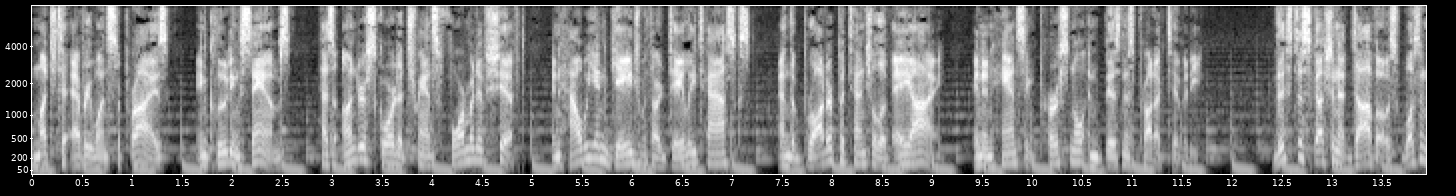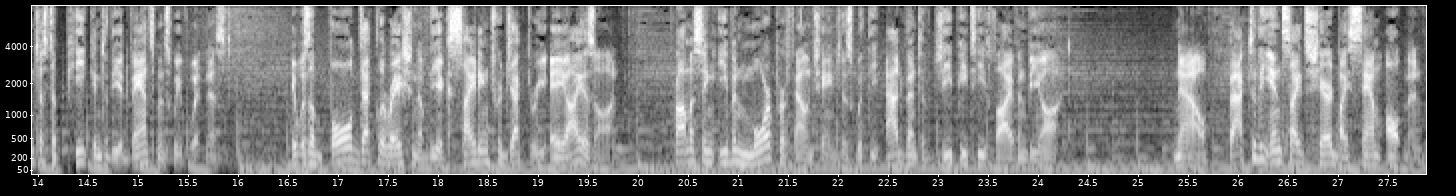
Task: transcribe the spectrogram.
much to everyone's surprise, including Sam's, has underscored a transformative shift in how we engage with our daily tasks and the broader potential of AI in enhancing personal and business productivity. This discussion at Davos wasn't just a peek into the advancements we've witnessed, it was a bold declaration of the exciting trajectory AI is on, promising even more profound changes with the advent of GPT 5 and beyond. Now, back to the insights shared by Sam Altman,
